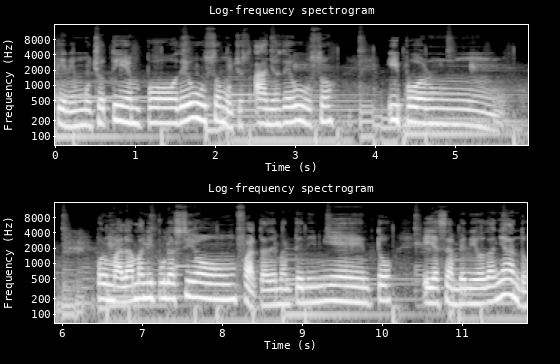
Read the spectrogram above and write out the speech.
tienen mucho tiempo de uso, muchos años de uso y por, por mala manipulación, falta de mantenimiento, ellas se han venido dañando.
